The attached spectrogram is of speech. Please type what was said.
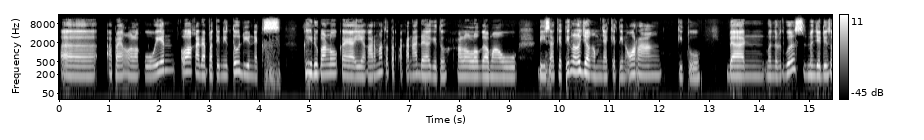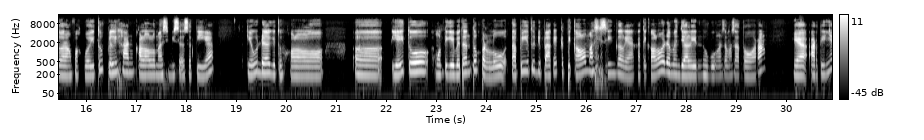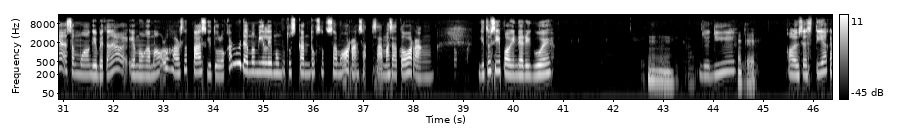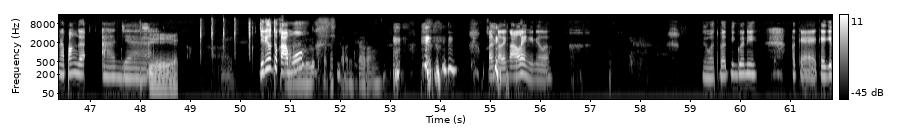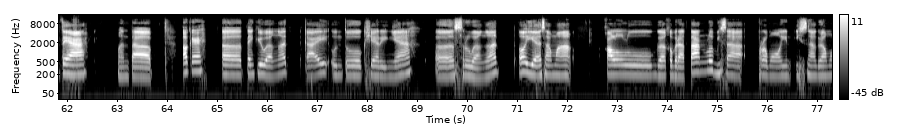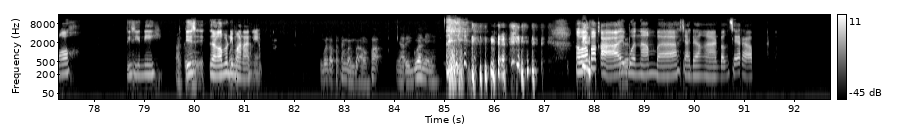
eh apa yang lo lakuin lo akan dapetin itu di next kehidupan lo kayak iya karma tetap akan ada gitu. Kalau lo gak mau disakitin lo jangan menyakitin orang gitu. Dan menurut gue menjadi seorang fuckboy itu pilihan. Kalau lo masih bisa setia ya udah gitu. Kalau eh ya itu multi gebetan tuh perlu tapi itu dipakai ketika lo masih single ya. Ketika lo udah menjalin hubungan sama satu orang ya artinya semua gebetannya ya mau nggak mau lo harus lepas gitu lo kan lo udah memilih memutuskan untuk satu sama orang sa- sama satu orang. Gitu sih poin dari gue. Hmm, jadi Oke. kalau bisa setia kenapa enggak anjay. Sip. Jadi untuk kamu dulu sekarang sekarang. bukan kaleng-kaleng ini loh. Gawat banget nih gue nih. Oke kayak gitu ya. Mantap. Oke eh, thank you banget Kai untuk sharingnya. Eh, seru banget. Oh iya sama kalau lu gak keberatan lu bisa promoin Instagram lo di sini Aduh, jadi Instagram lu di mana nih gue takutnya Mbak Mbak Alfa nyari gue nih. Gak apa-apa Kai buat nambah cadangan Bang Serap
